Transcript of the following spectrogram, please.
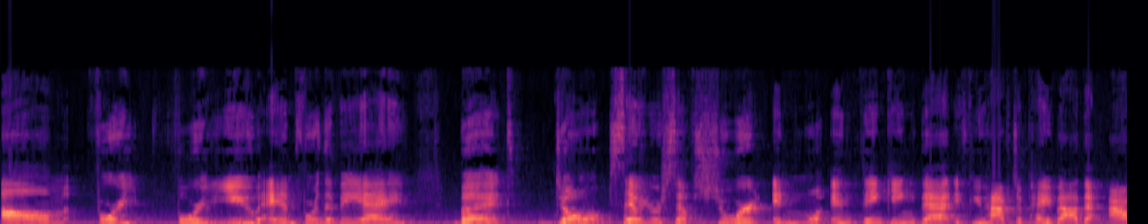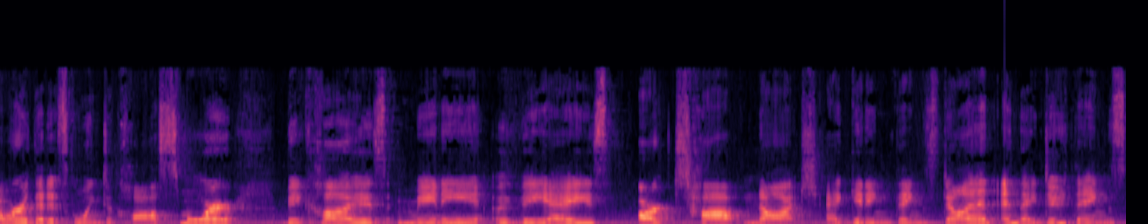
um, for for you and for the VA. But don't sell yourself short in in thinking that if you have to pay by the hour, that it's going to cost more, because many VAs are top notch at getting things done, and they do things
